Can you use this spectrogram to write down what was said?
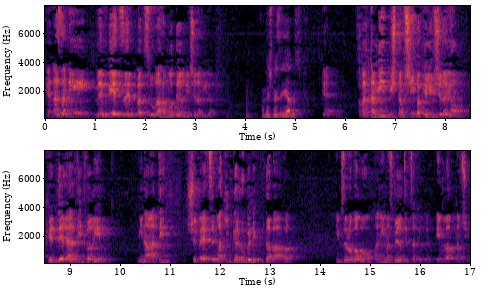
כן, אז אני מביא את זה בצורה המודרנית של המילה. אבל יש בזה יא בסוף. כן, אבל תמיד משתמשים בכלים של היום כדי להביא דברים מן העתיד שבעצם רק התגלו בנקודה בעבר. אם זה לא ברור, אני מסביר את זה קצת יותר. אם לא, נמשיך.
